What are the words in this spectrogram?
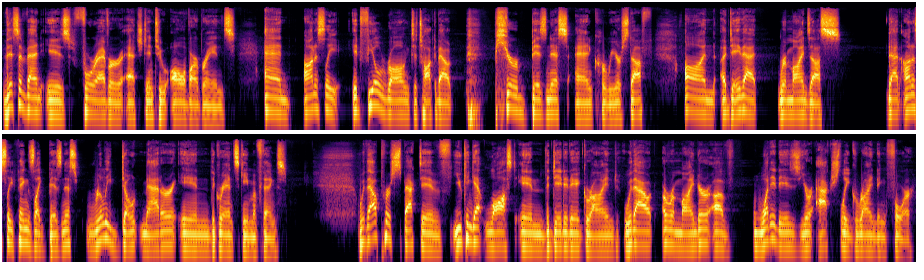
This event is forever etched into all of our brains. And honestly, it feel wrong to talk about pure business and career stuff on a day that reminds us that honestly things like business really don't matter in the grand scheme of things. Without perspective, you can get lost in the day-to-day grind without a reminder of what it is you're actually grinding for.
